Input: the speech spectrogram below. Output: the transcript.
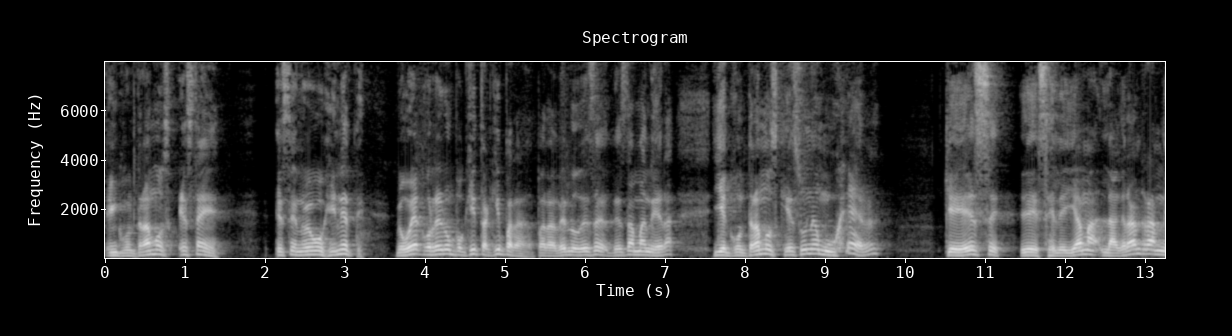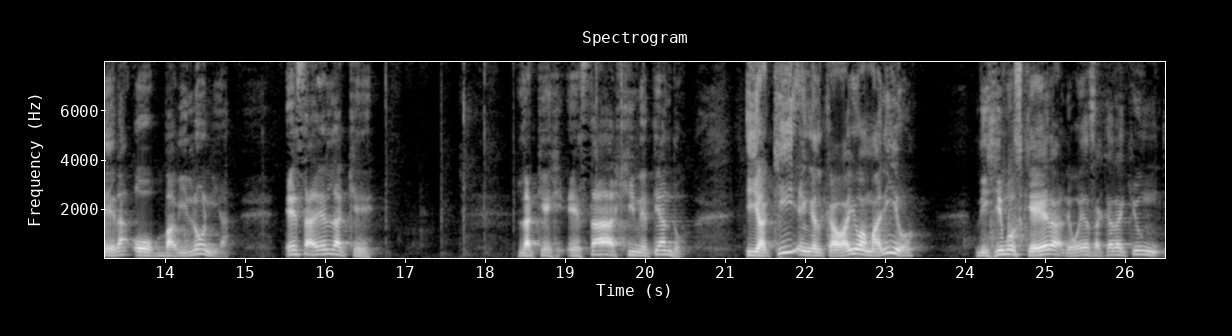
encontramos este, este nuevo jinete. Me voy a correr un poquito aquí para, para verlo de, de esta manera y encontramos que es una mujer que es, eh, se le llama la gran ramera o Babilonia. Esta es la que, la que está jineteando. Y aquí en el caballo amarillo dijimos que era, le voy a sacar aquí un,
